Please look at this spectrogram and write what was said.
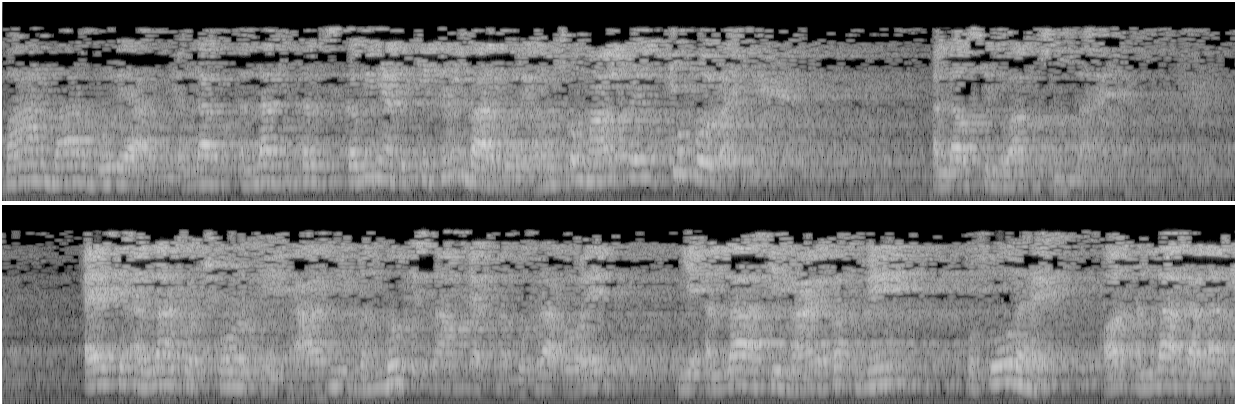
بار بار بولے آدمی۔ اللہ کو، اللہ کی طرف سے کبھی نہیں آتے کتنی بار بولے۔ گا اس کو معلوم ہے، چپ ہو رہا ہے اللہ اس کی دعا کو سنتا ہے۔ ایسے اللہ کو چھوڑ کے آدمی بندوں کے سامنے اپنا دکھڑا روئے، یہ اللہ کی معرفت میں قصور ہے اور اللہ تعالیٰ کی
